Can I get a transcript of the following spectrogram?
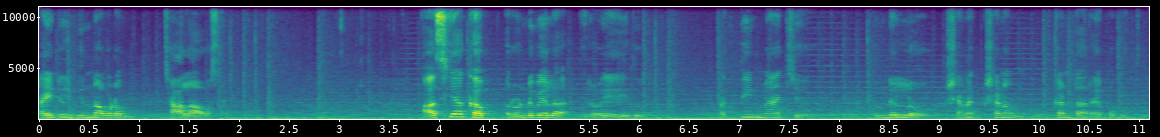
టైటిల్ విన్ అవ్వడం చాలా అవసరం. ఆసియా కప్ రెండు వేల ఇరవై ఐదు ప్రతి మ్యాచ్ గుండెల్లో క్షణక్షణం ఉత్కంఠ రేపబోతుంది.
